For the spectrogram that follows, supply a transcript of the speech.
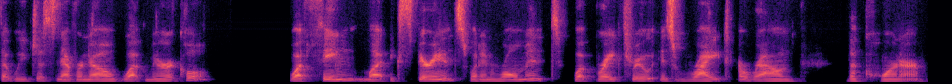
that we just never know what miracle, what thing, what experience, what enrollment, what breakthrough is right around the corner.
